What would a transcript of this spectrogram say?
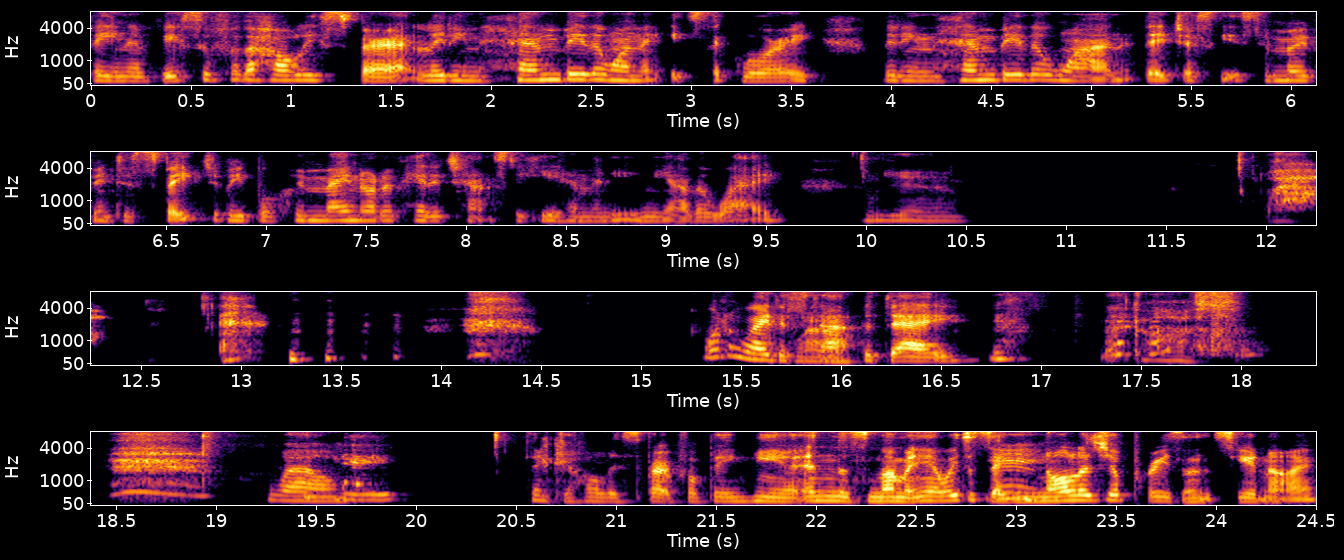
being a vessel for the Holy Spirit, letting Him be the one that gets the glory, letting Him be the one that just gets to move and to speak to people who may not have had a chance to hear Him in any other way. Yeah. Wow. What a way to Wow. start the day. Gosh. Wow. Okay. Thank you, Holy Spirit, for being here in this moment. Yeah, we just Mm. acknowledge your presence, you know,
